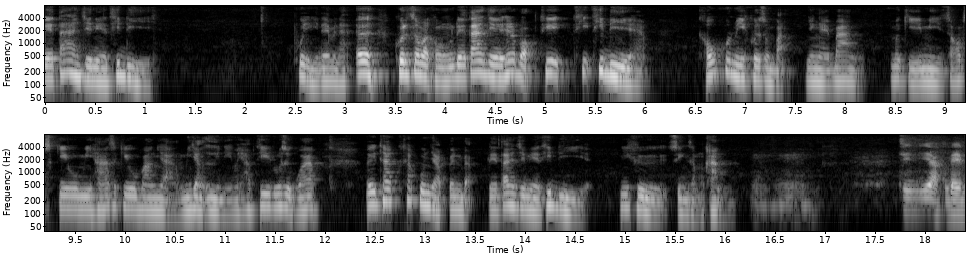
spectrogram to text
Data Engineer ที่ดี พูดอย่างนี้ได้ไหมนะ เออ คุณสมบัติของ Data Engineer ที่เราบอกที่ที่ที่ดีอะครับเขาควรมีคุณสมบัติยังไงบ้าง เมื่อกี้มี soft skill มี hard skill บางอย่าง มีอย่างอื่นอีกไหมครับ ที่รู้สึกว่า เอ้ย ถ้าถ้าคุณอยากเป็นแบบ Data Engineer ที่ดีอะนี่คือสิ่งสำคัญอืมจริงๆอยากเน้น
